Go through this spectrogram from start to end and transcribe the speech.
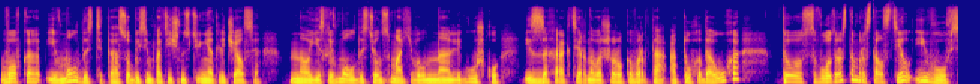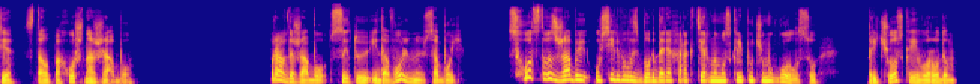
Вовка и в молодости-то особой симпатичностью не отличался, но если в молодости он смахивал на лягушку из-за характерного широкого рта от уха до уха, то с возрастом растолстел и вовсе стал похож на жабу. Правда, жабу сытую и довольную собой. Сходство с жабой усиливалось благодаря характерному скрипучему голосу. Прическа его родом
